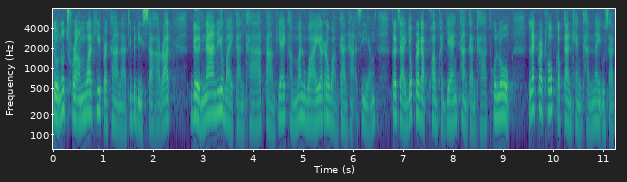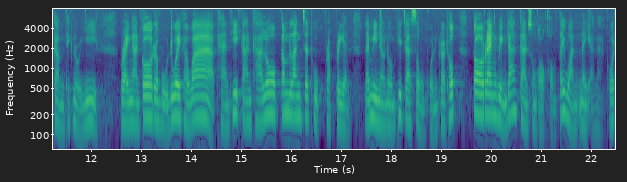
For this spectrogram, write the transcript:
โดนัลด์ทรัมป์ว่าที่ประธานาธิบดีสหรัฐ เดินหน้านโยบายการค้าตามที่ให้คำมั่นไว้ระหว่างการหาเสียง ก็จะยกระดับความขัดแย้งทางการค้าทั่วโลก และกระทบกับการแข่งขันในอุตสาหกรรมเทคโนโลยี รายงานก็ระบุด้วยค่ะว่าแผนที่การค้าโลกกำลังจะถูกปรับเปลี่ยน และมีแนวโน้มที่จะส่งผลกระทบ ต่อแรงเหวี่ยงด้านการส่งออกของไต้หวันในอนาคต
